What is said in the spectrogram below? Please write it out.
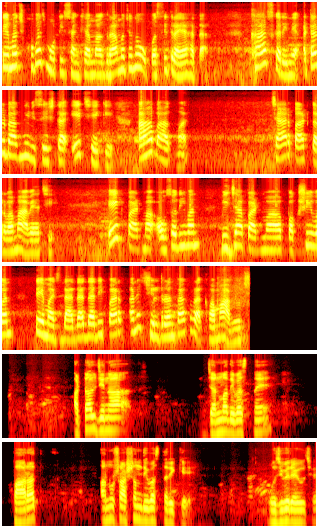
તેમજ ખૂબ જ મોટી સંખ્યામાં ગ્રામજનો ઉપસ્થિત રહ્યા હતા. ખાસ કરીને અટલ બાગની વિશેષતા એ છે કે આ બાગમાં ચાર પાર્ટ કરવામાં આવ્યા છે. એક પાર્ટમાં ઔષધિવન બીજા પાર્ટમાં પક્ષીવન તેમજ દાદા દાદી પાર્ક અને ચિલ્ડ્રન પાર્ક રાખવામાં આવ્યો છે. અટલજીના જન્મદિવસને ભારત અનુશાસન દિવસ તરીકે ઉજવી રહ્યું છે.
